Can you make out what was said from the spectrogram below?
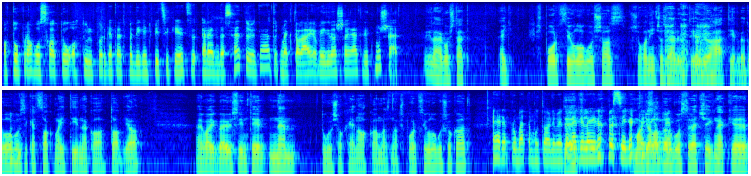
a topra hozható, a tülpörgetett pedig egy picikét rendezhető, tehát hogy megtalálja végre a saját ritmusát? Világos, tehát egy sportpszichológus az soha nincs az előtérben, a háttérbe dolgozik, egy szakmai tímnek a tagja. Valljuk be őszintén, nem túl sok helyen alkalmaznak sportpszichológusokat. Erre próbáltam utalni még a legelején a beszélgetésünknek. Magyar Labdarúgó Szövetségnek eh,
